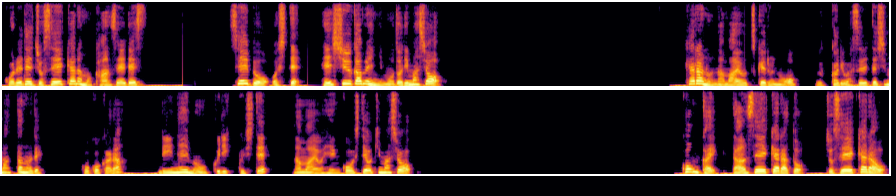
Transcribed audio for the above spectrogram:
これで女性キャラも完成です。セーブを押して編集画面に戻りましょう。キャラの名前をつけるのをうっかり忘れてしまったので、ここからリーネームをクリックして名前を変更しておきましょう。今回男性キャラと女性キャラを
